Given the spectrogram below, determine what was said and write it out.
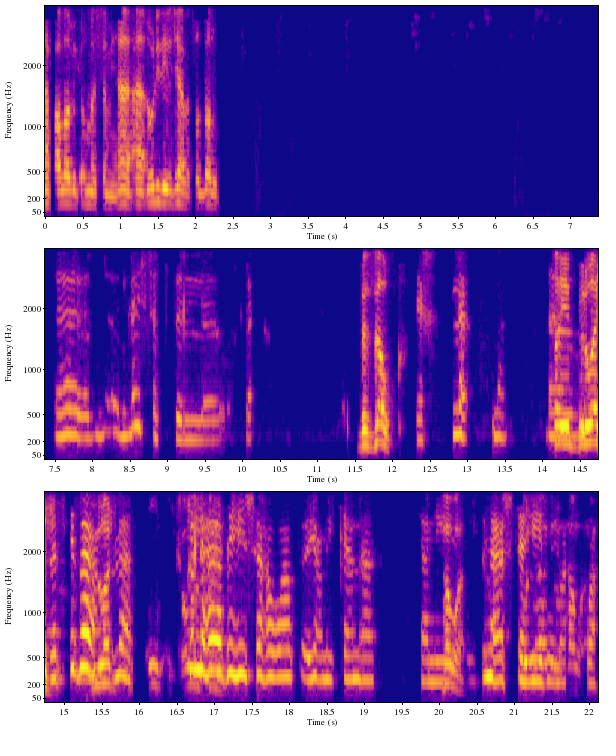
نفع الله بك أم السميع ها أريد الإجابة تفضلوا. آه، ليست بالذوق. لا لا. طيب آه، بالوجه. بالوجه. لا. كل هذه شهوات يعني كان يعني هوى. ما هذه وما هوى. أهواه.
